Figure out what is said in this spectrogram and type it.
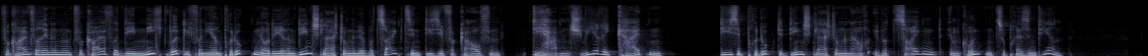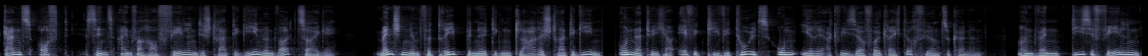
Verkäuferinnen und Verkäufer, die nicht wirklich von ihren Produkten oder ihren Dienstleistungen überzeugt sind, die sie verkaufen, die haben Schwierigkeiten, diese Produkte, Dienstleistungen auch überzeugend im Kunden zu präsentieren. Ganz oft sind es einfach auch fehlende Strategien und Werkzeuge. Menschen im Vertrieb benötigen klare Strategien und natürlich auch effektive Tools, um ihre Akquise erfolgreich durchführen zu können. Und wenn diese fehlen,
